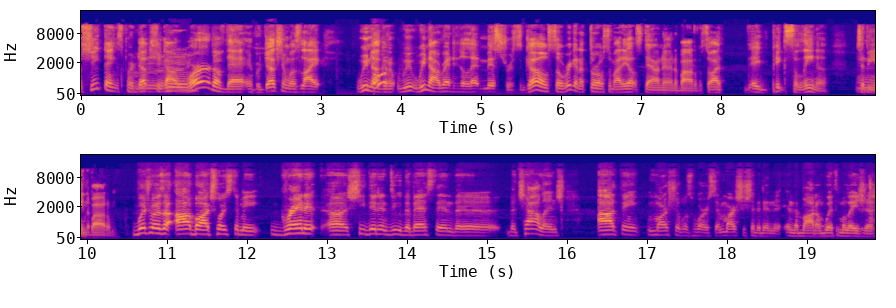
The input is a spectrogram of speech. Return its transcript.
she thinks production Mhm. got word of that, and production was like, "We're not gonna, we, we're not ready to let Mistress go, so we're gonna throw somebody else down there in the bottom." So I they picked Salina to be in the bottom. Which was an oddball choice to me. Granted, uh, she didn't do the best in the the challenge. I think Marcia was worse, and Marcia should have been in the bottom with Malaysia.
